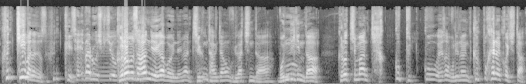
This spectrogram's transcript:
흔쾌히 받아줬어. 흔쾌히. 제발 오십시오. 그러면서 한 얘기가 뭐였냐면 지금 당장은 우리가 진다. 못 음. 이긴다. 그렇지만 자꾸 붙고 해서 우리는 극복해낼 것이다.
